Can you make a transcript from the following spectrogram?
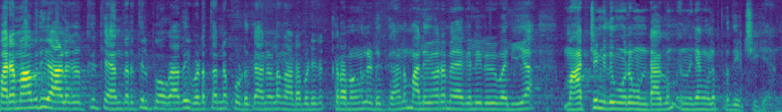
പരമാവധി ആളുകൾക്ക് കേന്ദ്രത്തിൽ പോകാതെ ഇവിടെ തന്നെ കൊടുക്കാനുള്ള നടപടിക്രമങ്ങൾ എടുക്കുകയാണ്. മലയോര മേഖലയിൽ ഒരു വലിയ മാറ്റം ഇതുമൂലം ഉണ്ടാകും എന്ന് ഞങ്ങൾ പ്രതീക്ഷിക്കുകയാണ്.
